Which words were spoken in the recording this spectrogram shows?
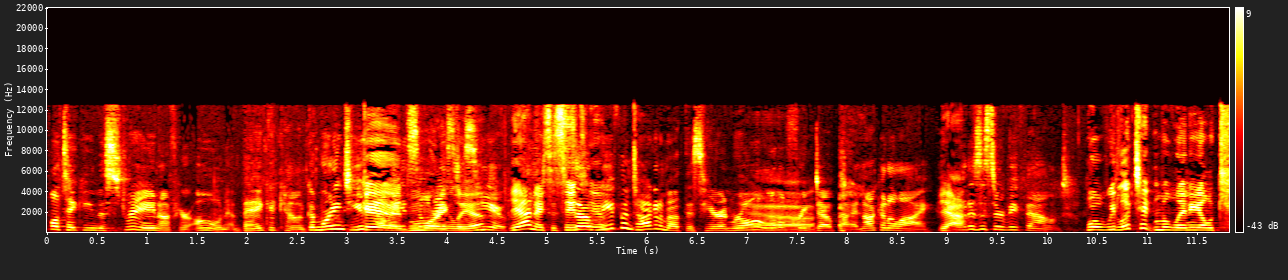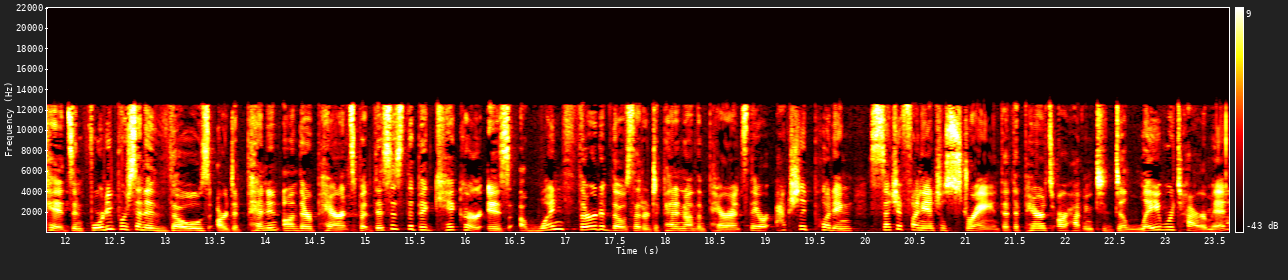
while taking the strain off your own bank account. Good morning to you, Good Kelley. So morning, nice Leah. To see you. Yeah, nice to see you So we've been talking about this here, and we're all a little freaked out by it. Not going to lie. Yeah. What has the survey found? Well, we looked at millennial kids, and 40% of those are dependent on their parents. But this is the big kicker: is uh, one third of those that are dependent on the parents, they are actually putting such a financial strain that the parents are having to delay retirement,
